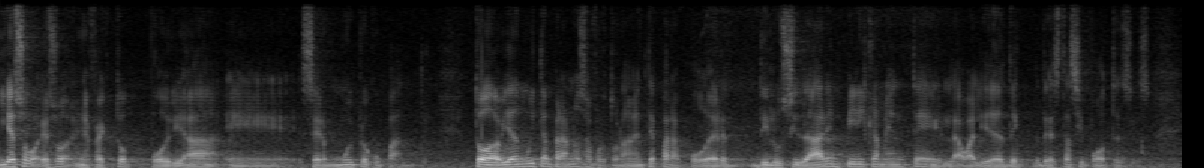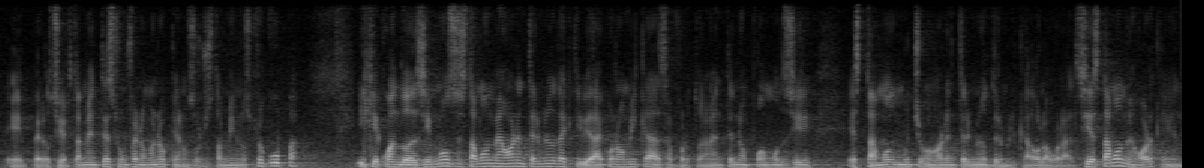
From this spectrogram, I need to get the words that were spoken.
Y eso, eso en efecto podría eh, ser muy preocupante. Todavía es muy temprano, desafortunadamente, para poder dilucidar empíricamente la validez de, estas hipótesis, eh, pero ciertamente es un fenómeno que a nosotros también nos preocupa y que cuando decimos estamos mejor en términos de actividad económica, desafortunadamente no podemos decir estamos mucho mejor en términos del mercado laboral. Sí estamos mejor que en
